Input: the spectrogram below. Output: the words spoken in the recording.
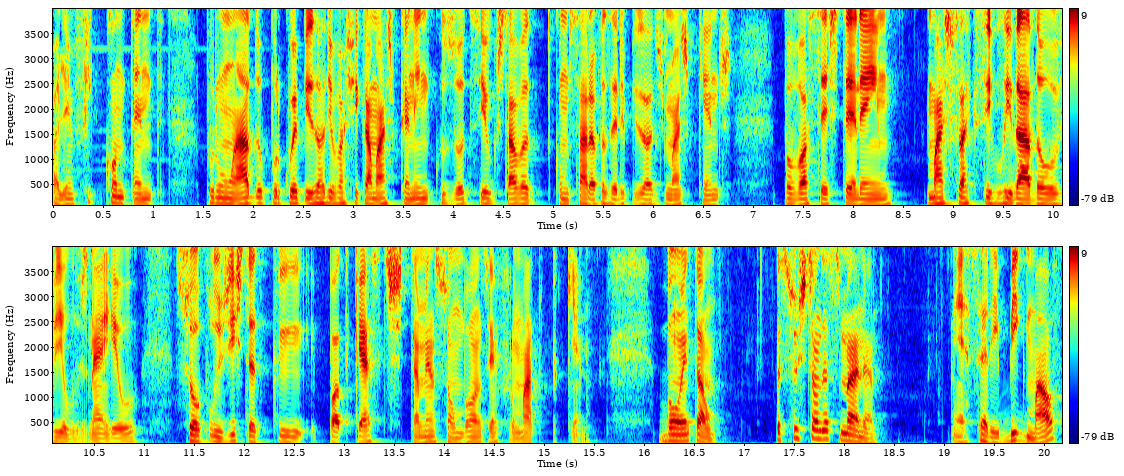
Olhem, fico contente por um lado porque o episódio vai ficar mais pequenino que os outros e eu gostava de começar a fazer episódios mais pequenos para vocês terem mais flexibilidade a ouvi-los, né? Eu Sou apologista de que podcasts também são bons em formato pequeno. Bom, então, a sugestão da semana é a série Big Mouth,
